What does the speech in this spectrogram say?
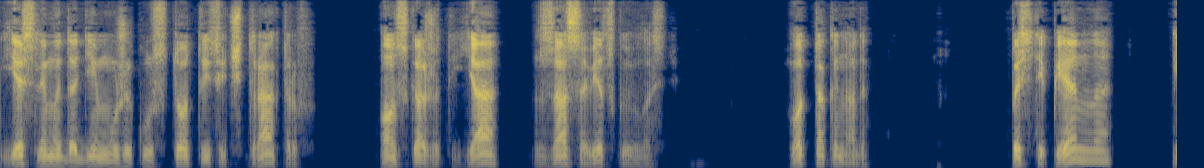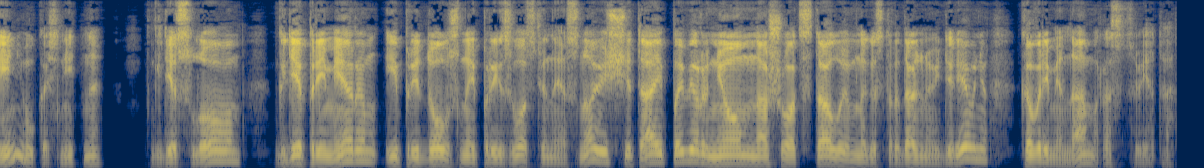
Если мы дадим мужику сто тысяч тракторов, он скажет «я за советскую власть». Вот так и надо. Постепенно и неукоснительно, где словом, где примером и при должной производственной основе, считай, повернем нашу отсталую многострадальную деревню ко временам расцвета.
